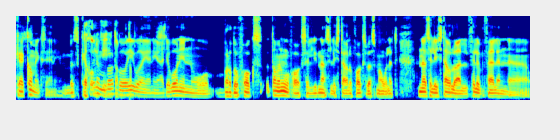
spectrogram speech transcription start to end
ككوميكس يعني. بس كفيلم برضه أيوه يعني عجبوني إنه برضه فوكس طبعا مو فوكس اللي الناس اللي اشتغلوا فوكس بس ما ولد الناس اللي اشتغلوا على الفيلم فعلا آه،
